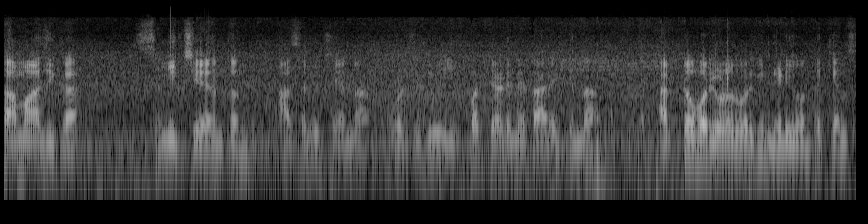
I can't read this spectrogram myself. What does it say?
ಸಾಮಾಜಿಕ ಸಮೀಕ್ಷೆ ಅಂತಂದು. ಆ ಸಮೀಕ್ಷೆಯನ್ನು ಹೊರಡಿಸಿದ್ವಿ ಇಪ್ಪತ್ತೆರಡನೇ ತಾರೀಕಿಂದ ಅಕ್ಟೋಬರ್ ಏಳರವರೆಗೆ ನಡೆಯುವಂಥ ಕೆಲಸ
